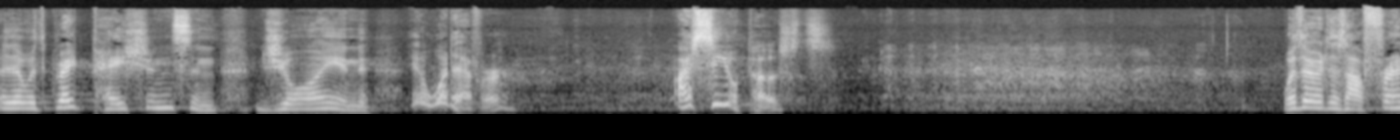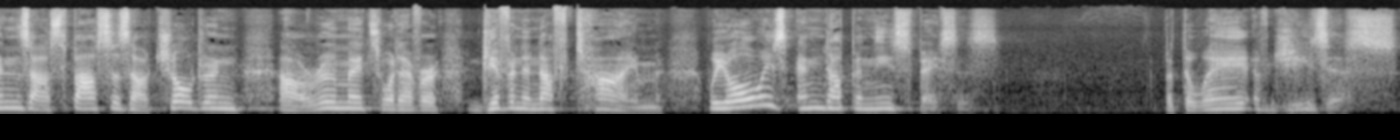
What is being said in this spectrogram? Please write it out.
uh, with great patience and joy and you know, whatever. I see your posts. Whether it is our friends, our spouses, our children, our roommates, whatever, given enough time, we always end up in these spaces. But the way of Jesus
